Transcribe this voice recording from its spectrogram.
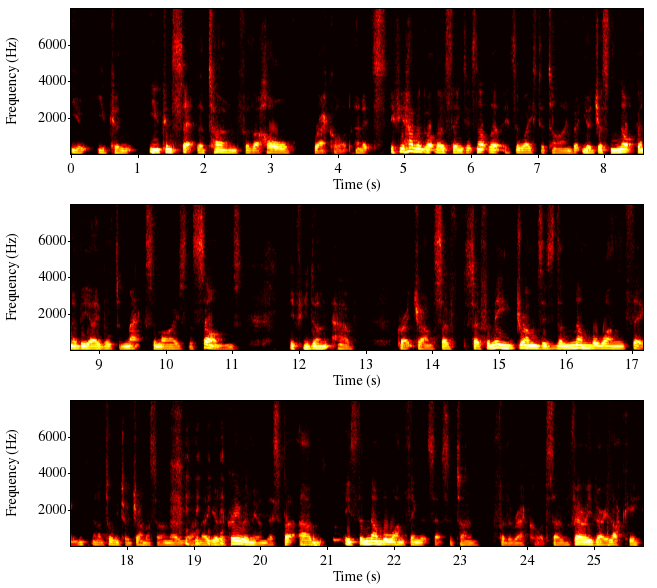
you you can you can set the tone for the whole record. And it's if you haven't got those things it's not that it's a waste of time but you're just not going to be able to maximize the songs if you don't have great drums. So so for me drums is the number one thing and i'm talking to a drummer so i know i know you'll agree with me on this but um it's the number one thing that sets the tone for the record. So very very lucky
